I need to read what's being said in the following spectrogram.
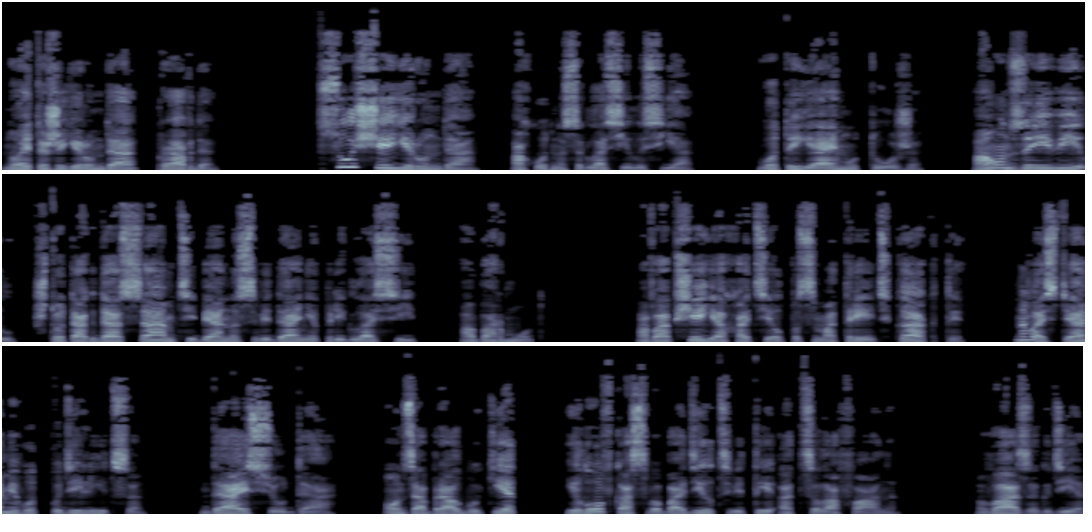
Но это же ерунда, правда? Сущая ерунда, охотно согласилась я. Вот и я ему тоже. А он заявил, что тогда сам тебя на свидание пригласит, обормот. А вообще я хотел посмотреть, как ты, новостями вот поделиться. Дай сюда. Он забрал букет и ловко освободил цветы от целлофана. «Ваза где?»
